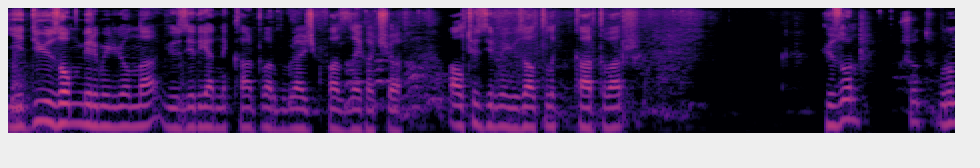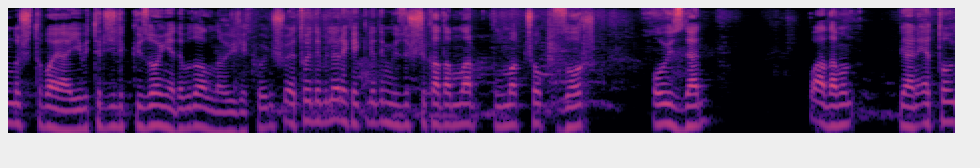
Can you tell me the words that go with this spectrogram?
711 milyonla 107 genlik kartı var. Bu birazcık fazlaya kaçıyor. 620 106'lık kartı var. 110 şut. Bunun da şutu bayağı iyi. Bitiricilik 117. Bu da alınabilecek bir oyuncu. Şu Eto'yu da bilerek ekledim. 103'lük adamlar bulmak çok zor. O yüzden bu adamın yani Eto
